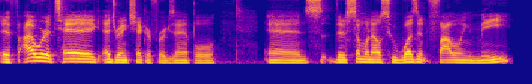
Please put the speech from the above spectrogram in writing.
if I were to tag EdgeRank Checker, for example, and there's someone else who wasn't following me,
